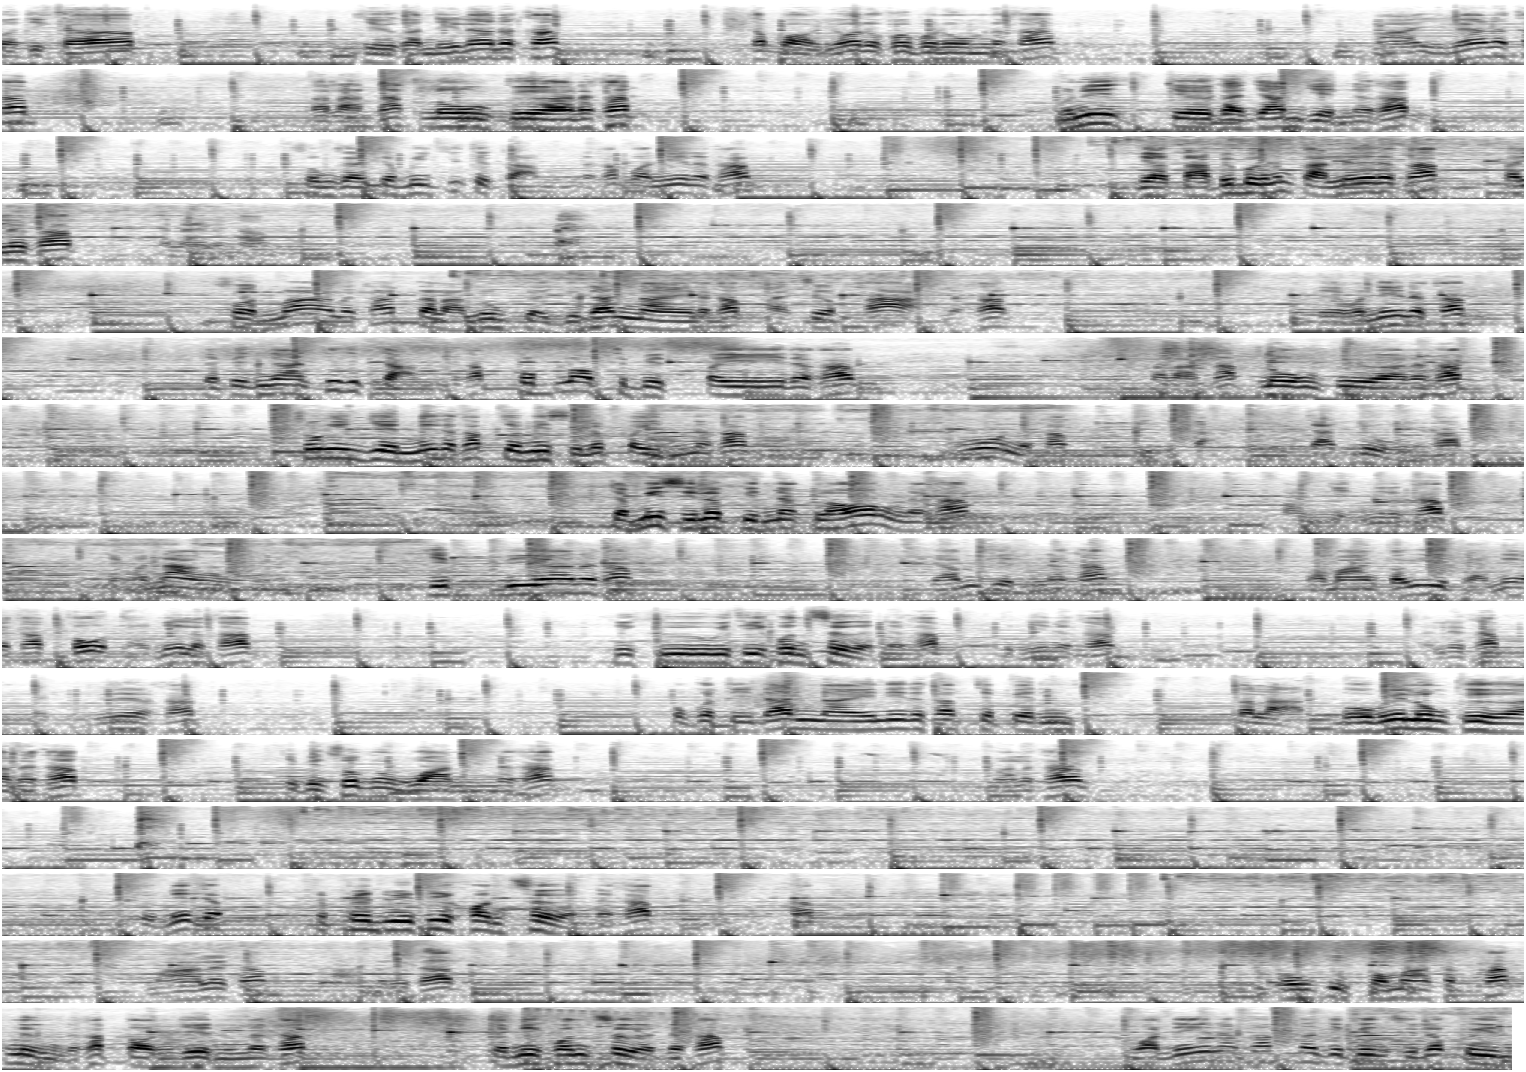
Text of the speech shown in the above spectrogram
วัสดีครับ เจอกันอีกแล้วนะครับกระบอกยอดนครพนมนะครับ มาอีกแล้วนะครับ ตลาดนัดโรงเกลือนะครับ วันนี้เจอกันยามเย็นนะครับ สงสัยจะมีกิจกรรมนะครับ วันนี้นะครับ เดี๋ยวตามไปเบิ่งน้ำกันเลยนะครับ ไปเลยครับไปไหนนะครับ ส่วนมากนะครับ ตลาดโรงเกลืออยู่ด้านในนะครับขายเสื้อผ้านะครับแต่วันนี้นะครับ จะเป็นงานกิจกรรมนะครับ ครบรอบ 11 ปีนะครับ ตลาดนัดโรงเกลือนะครับ ช่วงเย็นๆนี้นะครับจะมีศิลปินนะครับโน่นนะครับกิจกรรมจัดอยู่นะครับ จะมีศิลปินนักร้องนะครับตอนเย็นนี้นะครับจะมานั่งจิบเบียร์นะครับยามเย็นนะครับ ประมาณเก้าอี้แถวนี้นะครับโต๊ะแถวนี้แหละครับ นี่คือวิธีคอนเสิร์ตนะครับตรงนี้นะครับไปเลยครับไปเรื่อยๆนะครับ ปกติด้านในนี่นะครับจะเป็นตลาดโบเวโรงเกลือนะครับ จะเป็นช่วงกลางวันนะครับ นี้จะจะเป็นเวทีคอนเสิร์ตนะครับครับ มาเลยครับมาเลยครับองค์จิตประมาณสักพักหนึ่งนะครับ ตอนเย็นนะครับ จะมีคอนเสิร์ตนะครับ วันนี้นะครับน่าจะเป็นศิลปิน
